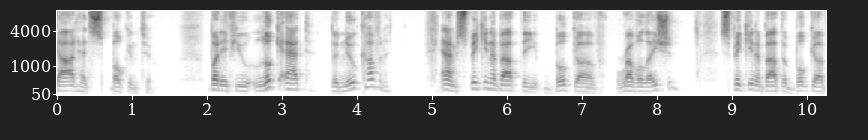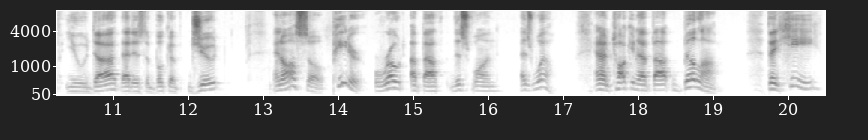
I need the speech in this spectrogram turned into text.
God had spoken to. But if you look at the new covenant, and I'm speaking about the book of Revelation, speaking about the book of Judah, that is the book of Jude, and also Peter wrote about this one as well. And I'm talking about Bilam, that he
